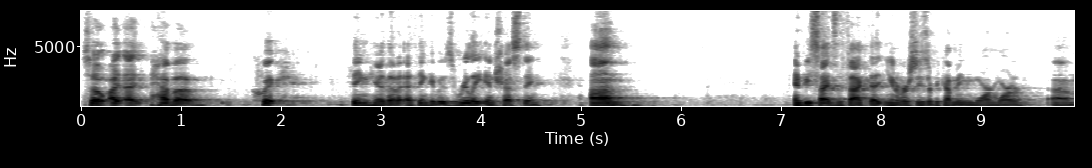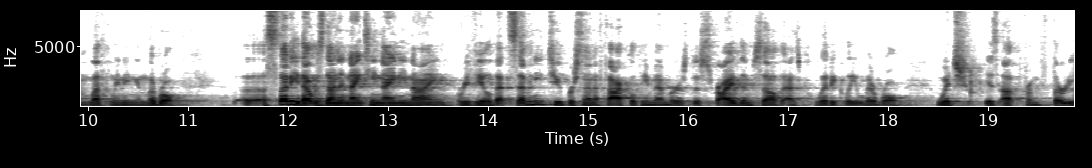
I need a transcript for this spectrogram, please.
so I, I have a quick thing here that I think it was really interesting. Um, and besides the fact that universities are becoming more and more um, left leaning and liberal, a study that was done in 1999 revealed that 72% of faculty members describe themselves as politically liberal, which is up from 39%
